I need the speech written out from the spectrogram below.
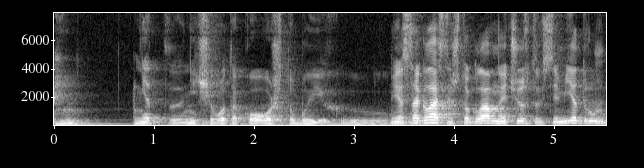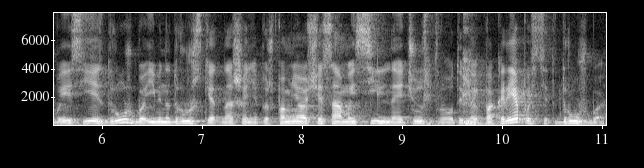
нет ничего такого, чтобы их... э, Я согласен, что главное чувство в семье дружба. Если есть дружба, именно дружеские отношения, потому что по мне вообще самое сильное чувство вот именно по крепости это дружба.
